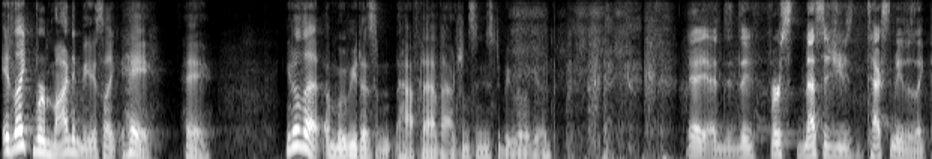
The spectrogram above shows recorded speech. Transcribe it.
it like reminded me. It's like, hey, hey, you know that a movie doesn't have to have action scenes to be really good. Yeah, yeah. The first message you texted me was like,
